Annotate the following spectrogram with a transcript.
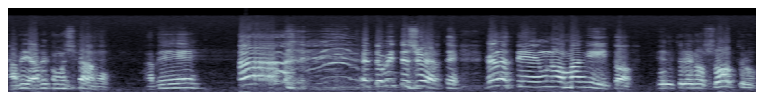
a ver, a ver cómo estamos. A ver. ¡Ah! Tuviste suerte. Ganaste unos manguitos. Entre nosotros,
